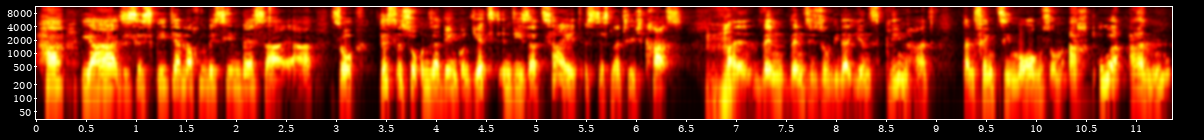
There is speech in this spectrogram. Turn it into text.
ha, ja, es geht ja noch ein bisschen besser, ja. So, das ist so unser Ding. Und jetzt in dieser Zeit ist das natürlich krass. Mhm. Weil wenn, wenn sie so wieder ihren Spleen hat, dann fängt sie morgens um 8 Uhr an,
